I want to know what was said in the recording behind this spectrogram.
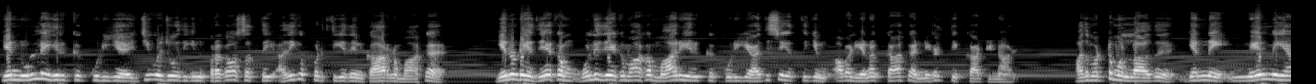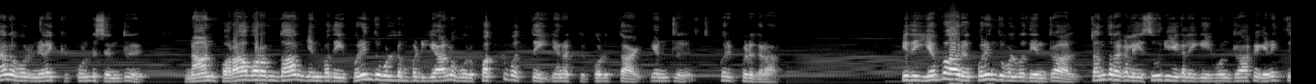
என் உள்ளே இருக்கக்கூடிய ஜீவஜோதியின் பிரகாசத்தை அதிகப்படுத்தியதன் காரணமாக என்னுடைய தேகம் ஒளி தேகமாக மாறியிருக்கக்கூடிய அதிசயத்தையும் அவள் எனக்காக நிகழ்த்தி காட்டினாள். அது மட்டுமல்லாது என்னை மேன்மையான ஒரு நிலைக்கு கொண்டு சென்று நான் பராபரம்தான் என்பதை புரிந்து கொள்ளும்படியான ஒரு பக்குவத்தை எனக்கு கொடுத்தாள் என்று குறிப்பிடுகிறார். இதை எவ்வாறு புரிந்து கொள்வது என்றால் சந்திரகலை சூரியகலையை ஒன்றாக இணைத்து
